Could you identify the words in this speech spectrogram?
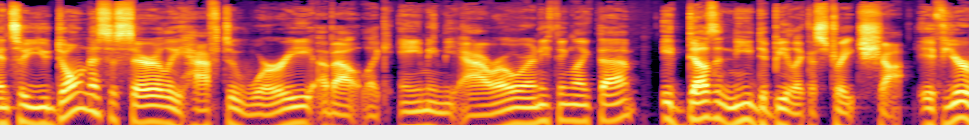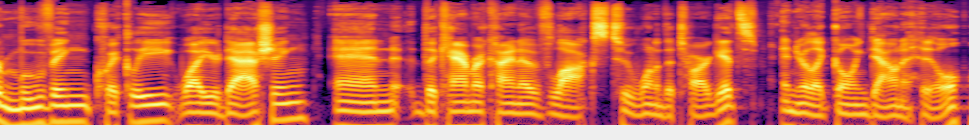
and so you don't necessarily have to worry about like aiming the arrow or anything like that. It doesn't need to be like a straight shot. If you're moving quickly while you're dashing and the camera kind of locks to one of the targets and you're like going down a hill,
